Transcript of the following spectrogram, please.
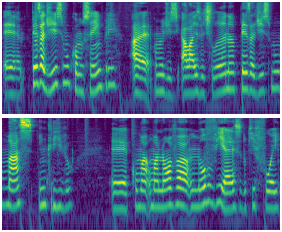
É, pesadíssimo, como sempre, é, como eu disse, a Laís Vetlana, pesadíssimo, mas incrível, é, com uma, uma nova, um novo viés do que foi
